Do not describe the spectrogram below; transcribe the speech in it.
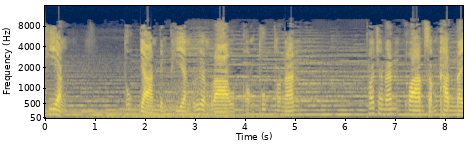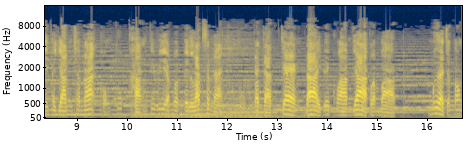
เที่ยง ทุกอย่างเป็นเพียงเรื่องราวของทุกเท่านั้น เพราะฉะนั้นความสำคัญในพยัญชนะของทุกขังที่เรียกว่าเป็นลักษณะที่ถูกประจักษ์แจ้งได้ด้วยความยากลำบาก เมื่อจะต้อง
